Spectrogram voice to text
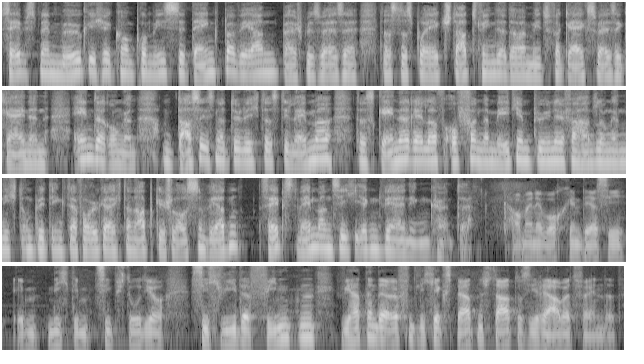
selbst wenn mögliche Kompromisse denkbar wären, beispielsweise, dass das Projekt stattfindet, aber mit vergleichsweise kleinen Änderungen. Und das ist natürlich das Dilemma, dass generell auf offener Medienbühne Verhandlungen nicht unbedingt erfolgreich dann abgeschlossen werden, selbst wenn man sich irgendwie einigen könnte kaum eine Woche, in der Sie eben nicht im ZIP-Studio sich wiederfinden. Wie hat denn der öffentliche Expertenstatus Ihre Arbeit verändert?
